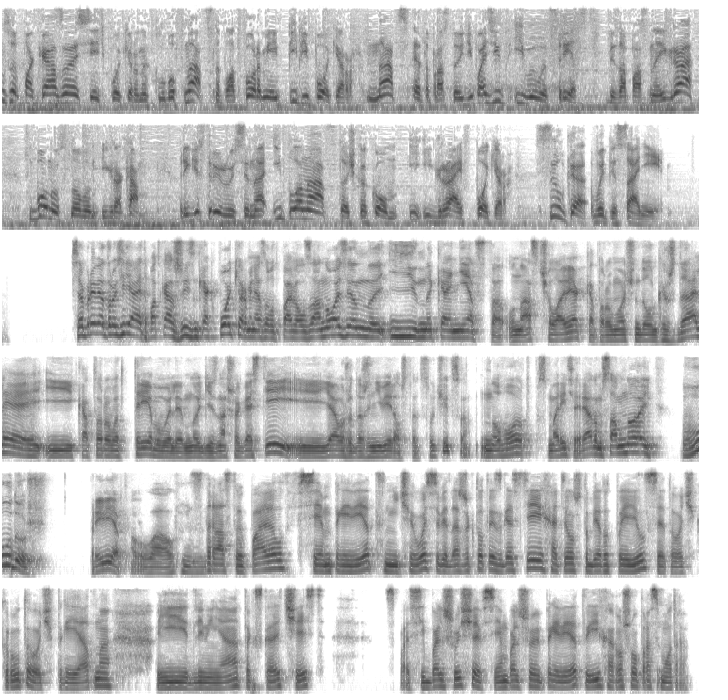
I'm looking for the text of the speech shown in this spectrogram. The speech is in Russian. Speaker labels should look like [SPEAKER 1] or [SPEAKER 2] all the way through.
[SPEAKER 1] Спонсор показа – сеть покерных клубов НАЦ на платформе Пипи Покер. НАЦ – это простой депозит и вывод средств, безопасная игра, бонус новым игрокам. Регистрируйся на iplanac.com и играй в покер. Ссылка в описании.
[SPEAKER 2] Всем привет, друзья! Это подкаст «Жизнь как покер». Меня зовут Павел Занозин. И, наконец-то, у нас человек, которого мы очень долго ждали и которого требовали многие из наших гостей. И я уже даже не верил, что это случится. Но вот, посмотрите, рядом со мной Вудуш. Привет.
[SPEAKER 3] Вау. Здравствуй, Павел. Всем привет. Ничего себе, даже кто-то из гостей хотел, чтобы я тут появился. Это очень круто, очень приятно. И для меня, так сказать, честь. Спасибо большое. Всем большой привет и хорошего просмотра.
